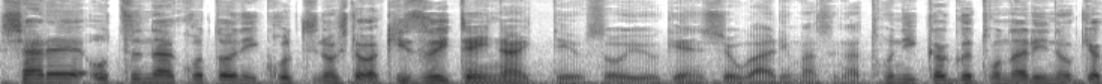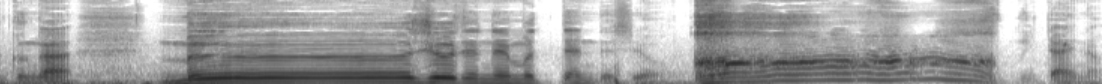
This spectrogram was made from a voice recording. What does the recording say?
シャレオツなことにこっちの人が気づいていないっていうそういう現象がありますが、とにかく隣の客が、無中で眠ってんですよ。みたいな。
